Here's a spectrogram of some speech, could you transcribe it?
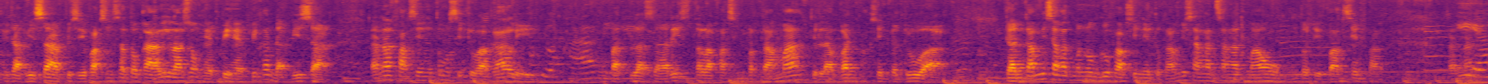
Tidak bisa habis divaksin satu kali langsung happy happy kan tidak bisa. Karena vaksin itu mesti dua kali. Dua kali. 14 hari setelah vaksin pertama dilakukan vaksin kedua dan kami sangat menunggu vaksin itu. Kami sangat-sangat mau untuk divaksin pak. Karena iya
